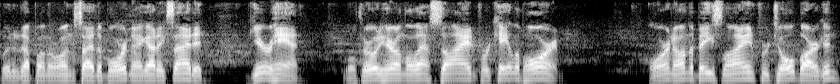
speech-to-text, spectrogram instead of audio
Put it up on the wrong side of the board, and I got excited. Gearhan will throw it here on the left side for Caleb Horn. Horn on the baseline for Joel Bargan.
